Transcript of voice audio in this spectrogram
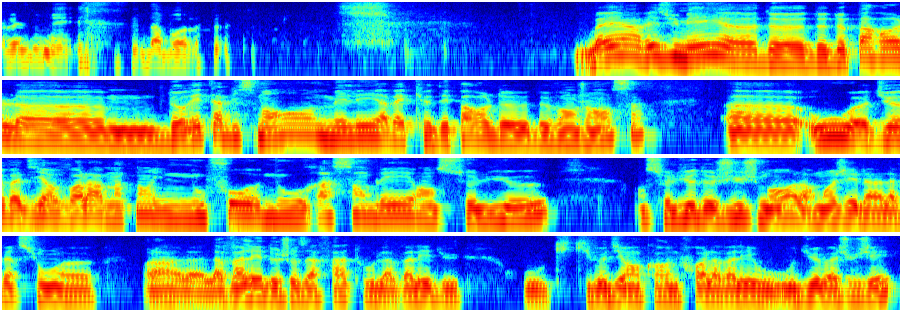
résumé d'abord. Ben, un résumé de, de, de paroles de rétablissement mêlées avec des paroles de, de vengeance euh, où Dieu va dire voilà maintenant il nous faut nous rassembler en ce lieu, en ce lieu de jugement. Alors moi j'ai la, la, version euh, voilà la, vallée de Josaphat ou la vallée du ou qui, veut dire encore une fois la vallée où, Dieu va juger.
